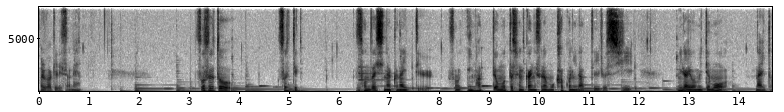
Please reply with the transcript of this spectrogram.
あるわけですよね。そうするとそれって存在しなくないっていうその今って思った瞬間にそれはもう過去になっているし未来を見てもないと。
